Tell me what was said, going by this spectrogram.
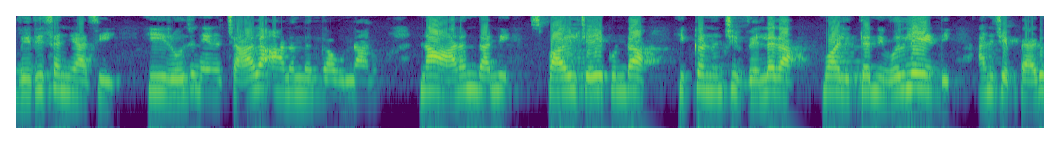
వెర్రి సన్యాసి ఈరోజు నేను చాలా ఆనందంగా ఉన్నాను. నా ఆనందాన్ని స్పాయిల్ చేయకుండా ఇక్కడి నుంచి వెళ్ళరా వాళ్ళిద్దరిని వదిలేయండి అని చెప్పాడు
